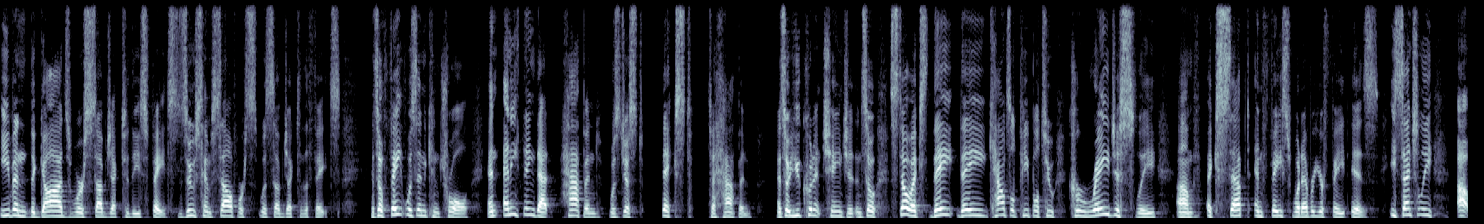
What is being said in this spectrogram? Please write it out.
even the gods were subject to these fates. Zeus himself was, was subject to the fates. And so fate was in control, and anything that happened was just fixed to happen. And so you couldn't change it. And so Stoics, they, they counseled people to courageously um, accept and face whatever your fate is. Essentially, uh,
